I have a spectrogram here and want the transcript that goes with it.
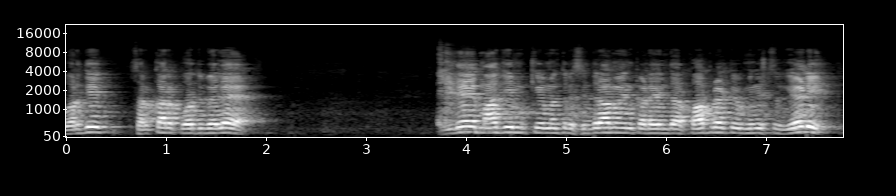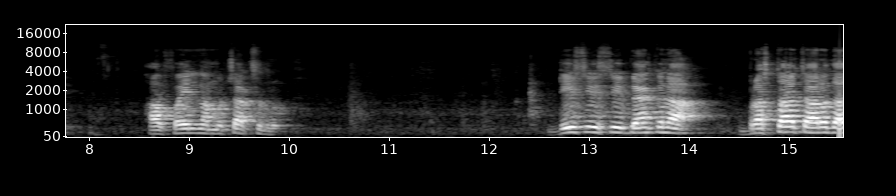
ವರದಿ ಸರ್ಕಾರಕ್ಕೆ ಹೋದ ಮೇಲೆ ಇದೇ ಮಾಜಿ ಮುಖ್ಯಮಂತ್ರಿ ಸಿದ್ದರಾಮಯ್ಯನ ಕಡೆಯಿಂದ ಕೋಆಪರೇಟಿವ್ ಮಿನಿಸ್ಟರ್ಗೆ ಹೇಳಿ ಆ ಫೈಲ್ನ ಮುಚ್ಚಾಕ್ಸಿದ್ರು. ಡಿ ಸಿ ಸಿ ಬ್ಯಾಂಕ್ನ ಭ್ರಷ್ಟಾಚಾರದ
